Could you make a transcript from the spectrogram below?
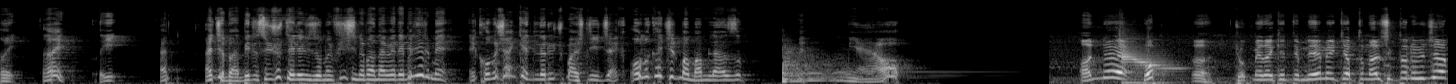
Ay, ay, ay. Acaba birisi şu televizyonun fişini bana verebilir mi? E, konuşan kediler 3 başlayacak. Onu kaçırmamam lazım. Mi- Miau. Anne hop. Ah, çok merak ettim ne yemek yaptın açlıktan öleceğim.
